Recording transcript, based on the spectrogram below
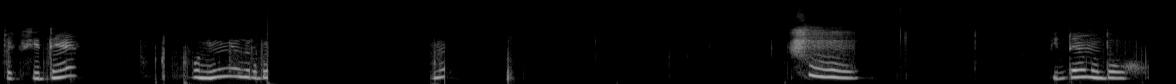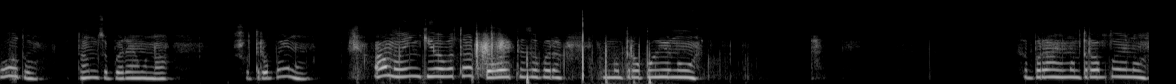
Так, сюди. Вони мені зробили. Підемо до входу і там заберемо нашу драбину. А, маленький аватар, давайте заберемо драбину. Забираємо драбину.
